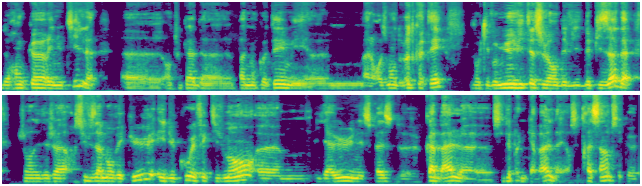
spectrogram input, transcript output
de rancœurs inutiles. Euh, en tout cas pas de mon côté, mais euh, malheureusement de l'autre côté. Donc il vaut mieux éviter ce genre d'épisode. J'en ai déjà suffisamment vécu. Et du coup, effectivement, euh, il y a eu une espèce de cabale. C'était pas une cabale d'ailleurs, c'est très simple, c'est que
